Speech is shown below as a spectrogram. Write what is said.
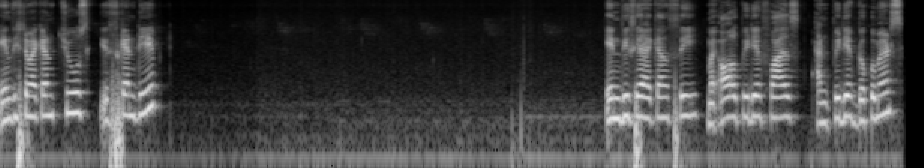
in this time I can choose scan deep in this here I can see my all PDF files and PDF documents.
